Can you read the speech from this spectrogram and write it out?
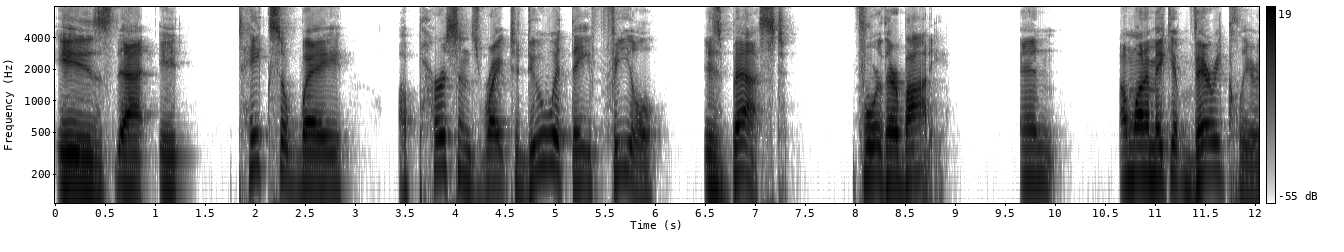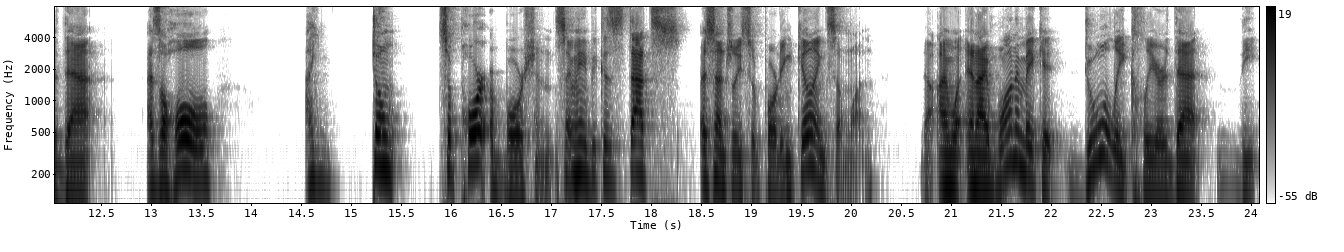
is that it takes away a person's right to do what they feel is best for their body. And I want to make it very clear that as a whole, I don't support abortions. I mean, because that's essentially supporting killing someone. Now, I and I want to make it duly clear that the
